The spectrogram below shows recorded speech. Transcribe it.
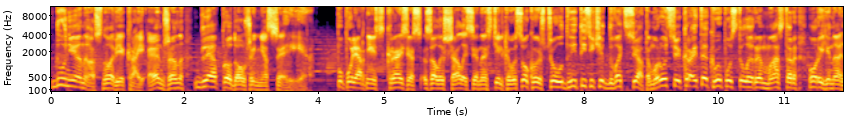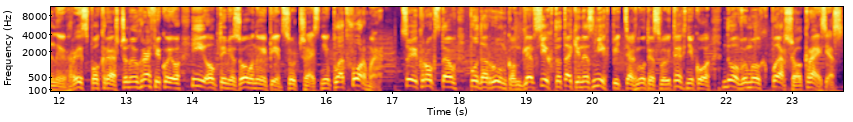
Дуня на основі CryEngine для продовження серії. Популярність Crysis залишалася настільки високою, що у 2020 році Crytek випустили ремастер оригінальної гри з покращеною графікою і оптимізованою під сучасні платформи. Цей крок став подарунком для всіх, хто так і не зміг підтягнути свою техніку до вимог першого Crysis.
